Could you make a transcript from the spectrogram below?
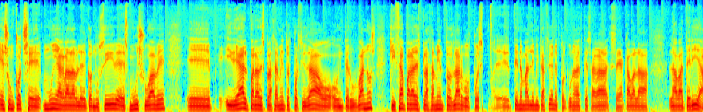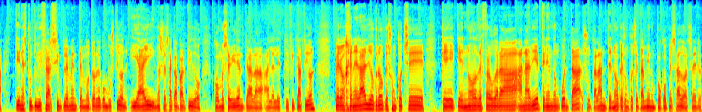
es un coche muy agradable de conducir, es muy suave, eh, ideal para desplazamientos por ciudad o, interurbanos. Quizá para desplazamientos largos, pues eh, tiene más limitaciones porque una vez que se, acaba la, la batería tienes que utilizar simplemente el motor de combustión y ahí no se saca partido, como es evidente, a la, electrificación, pero en general yo creo que es un coche que, no defraudará a nadie teniendo en cuenta su talante, ¿no? que es un coche también un poco pesado al ser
